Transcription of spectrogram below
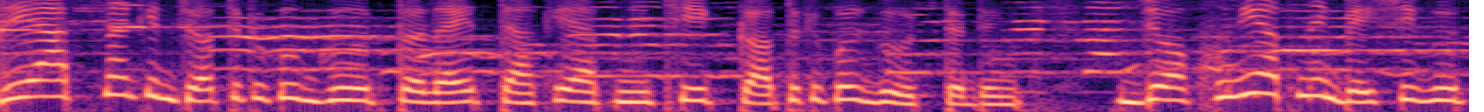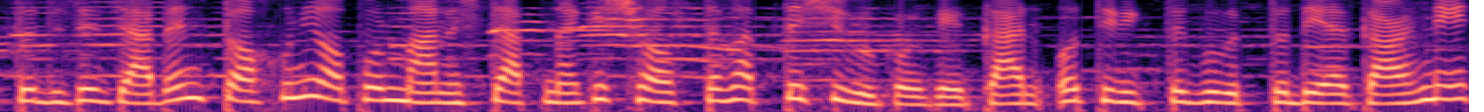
যে আপনাকে যতটুকু গুরুত্ব দেয়, তাকে আপনি ঠিক ততটুকু গুরুত্ব দিন। যখনই আপনি বেশি গুরুত্ব দিতে যাবেন, তখনই অপর মানুষটা আপনাকে সস্তা ভাবতে শুরু করবে। কারণ অতিরিক্ত গুরুত্ব দেওয়ার কারণে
